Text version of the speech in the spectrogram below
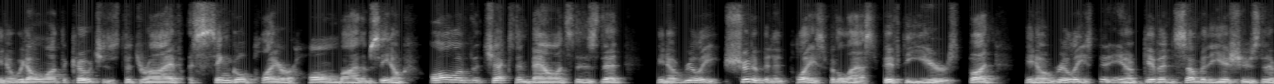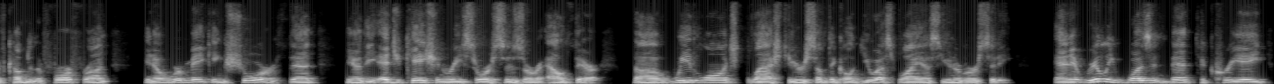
You know, we don't want the coaches to drive a single player home by themselves. You know, all of the checks and balances that you know, really should have been in place for the last 50 years. But, you know, really, you know, given some of the issues that have come to the forefront, you know, we're making sure that, you know, the education resources are out there. Uh, we launched last year something called USYS University, and it really wasn't meant to create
